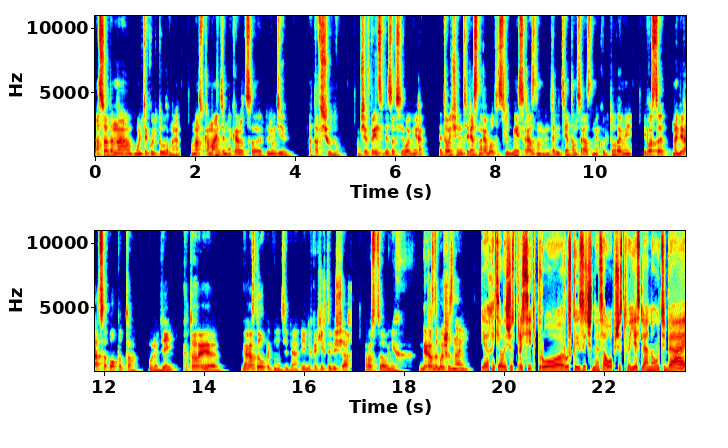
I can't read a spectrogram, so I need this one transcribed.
Особенно мультикультурная. У нас в команде, мне кажется, люди отовсюду. Вообще, в принципе, со всего мира. Это очень интересно работать с людьми с разным менталитетом, с разными культурами и просто набираться опыта у людей, которые гораздо опытнее тебя или в каких-то вещах просто у них гораздо больше знаний. Я хотела еще спросить про русскоязычное сообщество. Есть ли оно у тебя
